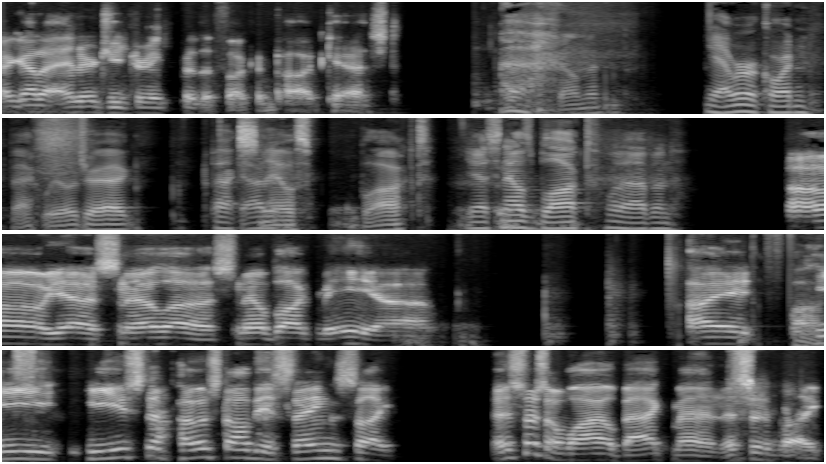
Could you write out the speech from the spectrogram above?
I got an energy drink for the fucking podcast. Filming yeah, we're recording. back wheel drag. Back at it. Snails blocked. Yeah, snail's blocked. What happened? Oh yeah, snail. uh snail blocked me. Uh I he he used to post all these things like this was a while back, man. This is like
